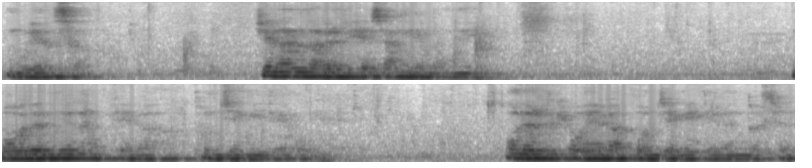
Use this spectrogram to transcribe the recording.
모여서 지난날을 회상해 보니 모든 연합회가 분쟁이 되고 오늘 교회가 분쟁이 되는 것은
